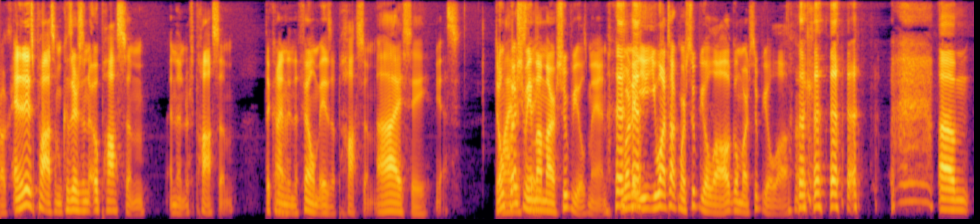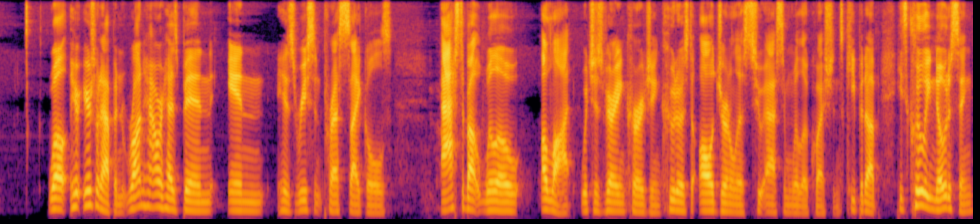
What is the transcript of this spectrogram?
okay. And it is possum because there's an opossum and then there's possum. The kind in the film is a possum. I see. yes. Don't my question me mistake. about marsupials, man. You want to you, you want to talk marsupial law? I'll go marsupial law. Well, here, here's what happened. Ron Howard has been in his recent press cycles asked about Willow a lot, which is very encouraging. Kudos to all journalists who asked him Willow questions. Keep it up. He's clearly noticing,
